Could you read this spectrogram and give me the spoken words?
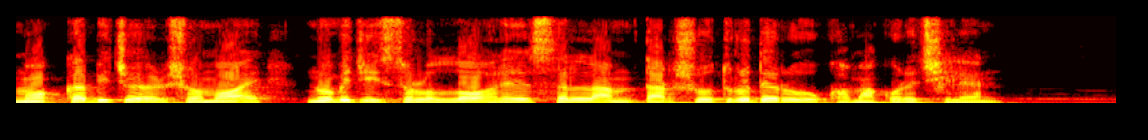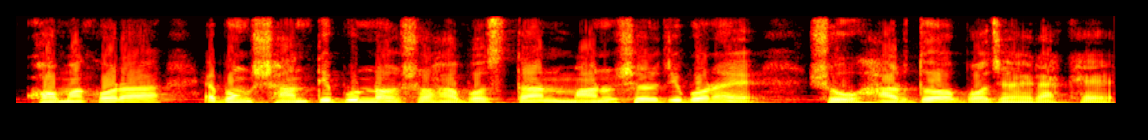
মক্কা বিজয়ের সময় নবীজি আলাইসাল্লাম তার শত্রুদেরও ক্ষমা করেছিলেন। ক্ষমা করা এবং শান্তিপূর্ণ সহাবস্থান মানুষের জীবনে সৌহার্দ্য বজায় রাখে।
